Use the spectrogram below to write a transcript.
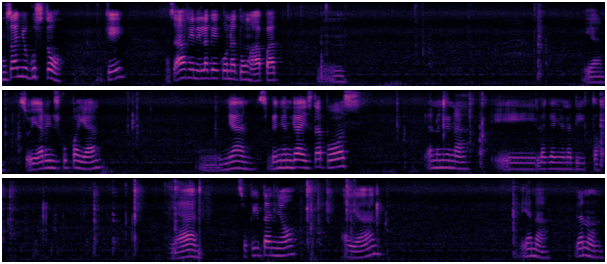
kung saan nyo gusto. Okay? Sa akin, ilagay ko na tong apat. Mm. Yan. So, i-arrange ko pa yan. Yan. So, ganyan guys. Tapos, ano nyo na, ilagay nyo na dito. Ayan. So, kita nyo. Ayan. Ayan na. Ganon.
